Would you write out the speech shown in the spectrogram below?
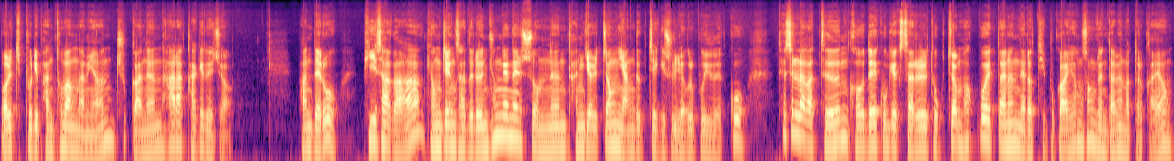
멀티플이 반토막 나면 주가는 하락하게 되죠. 반대로 B사가 경쟁사들은 흉내낼 수 없는 단결정 양극재 기술력을 보유했고 테슬라 같은 거대 고객사를 독점 확보했다는 내러티브가 형성된다면 어떨까요?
